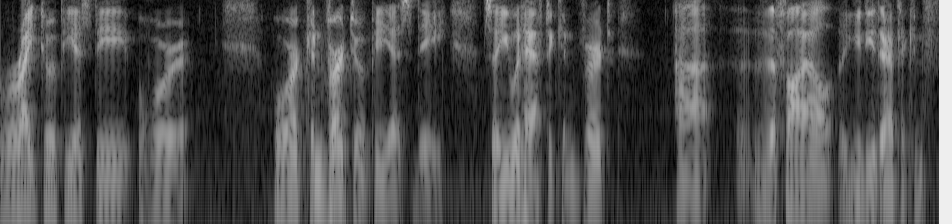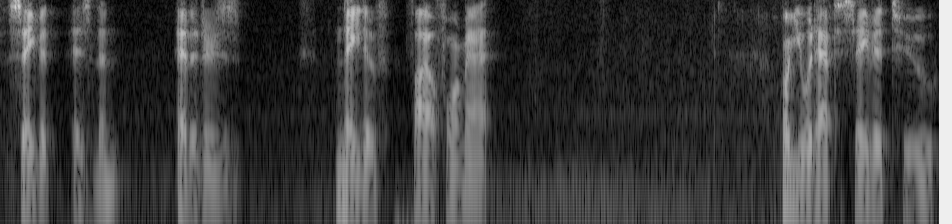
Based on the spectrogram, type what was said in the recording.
write to a PSD or or convert to a PSD. So you would have to convert uh, the file. You'd either have to save it as the editor's native file format, or you would have to save it to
